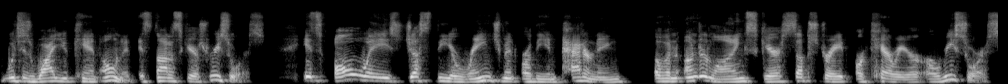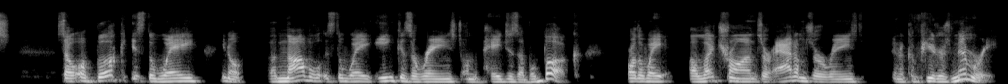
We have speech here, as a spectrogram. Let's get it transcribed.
which is why you can't own it. It's not a scarce resource. It's always just the arrangement or the patterning of an underlying scarce substrate or carrier or resource. So a book is the way, you know, a novel is the way ink is arranged on the pages of a book or the way electrons or atoms are arranged in a computer's memory,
